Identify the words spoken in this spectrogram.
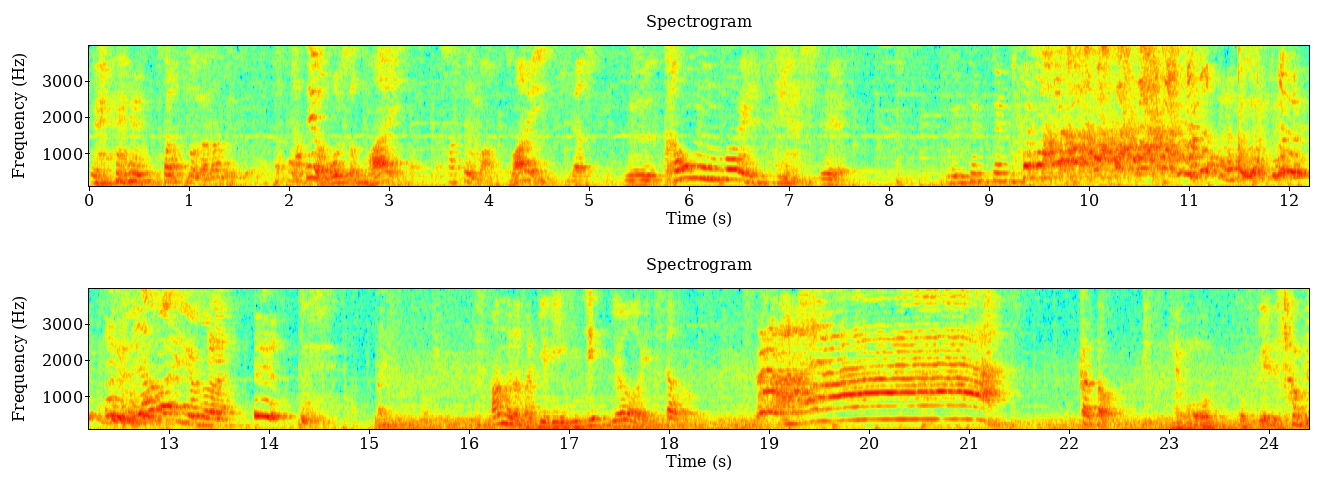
ちょっと斜めですよ。盾をもうちょっと前。に縦ま前に突き出しつつ顔も前に突き出して。やばいよこれアムロ焚き火1用意スタート。カット。もう OK でしょ。ヘ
